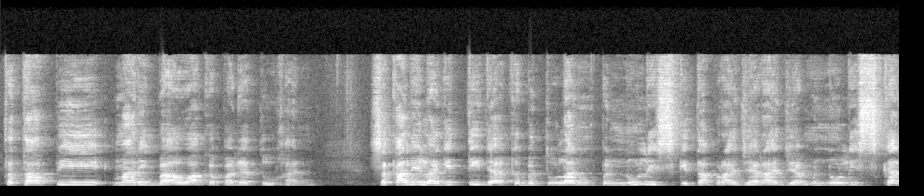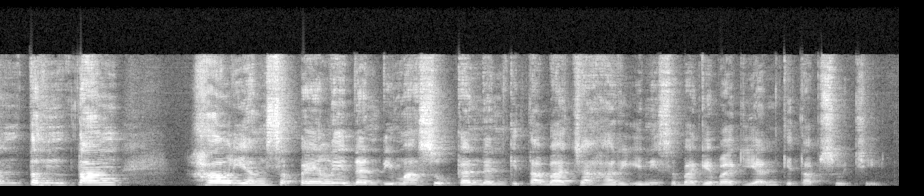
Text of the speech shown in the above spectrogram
Tetapi mari bawa kepada Tuhan. Sekali lagi tidak kebetulan penulis kitab Raja-Raja menuliskan tentang hal yang sepele dan dimasukkan dan kita baca hari ini sebagai bagian kitab suci.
